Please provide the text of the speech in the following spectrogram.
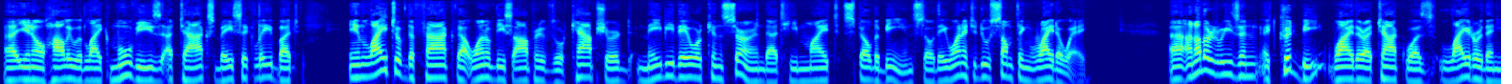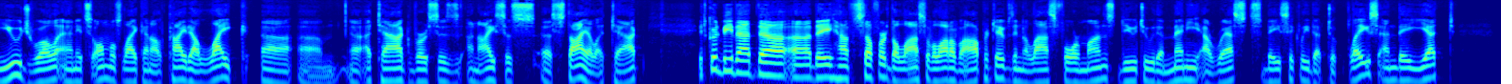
uh, you know, Hollywood-like movies attacks, basically. But in light of the fact that one of these operatives were captured, maybe they were concerned that he might spill the beans, so they wanted to do something right away. Uh, another reason it could be why their attack was lighter than usual, and it's almost like an Al Qaeda like uh, um, uh, attack versus an ISIS uh, style attack. It could be that uh, they have suffered the loss of a lot of operatives in the last four months due to the many arrests, basically, that took place, and they yet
